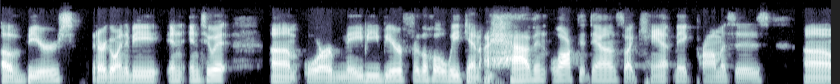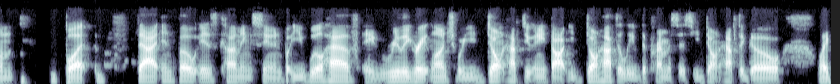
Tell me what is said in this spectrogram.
of beers that are going to be in into it, um, or maybe beer for the whole weekend. I haven't locked it down, so I can't make promises. Um, but that info is coming soon. But you will have a really great lunch where you don't have to do any thought. You don't have to leave the premises. You don't have to go like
